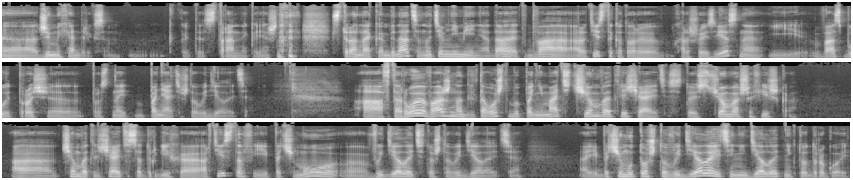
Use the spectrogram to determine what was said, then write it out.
Джимми Хендриксом. Какая-то странная, конечно, странная комбинация, но тем не менее, да, это два артиста, которые хорошо известны, и вас будет проще просто понять, что вы делаете. А второе важно для того, чтобы понимать, чем вы отличаетесь, то есть в чем ваша фишка, а чем вы отличаетесь от других э, артистов и почему э, вы делаете то, что вы делаете. А и почему то, что вы делаете, не делает никто другой.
